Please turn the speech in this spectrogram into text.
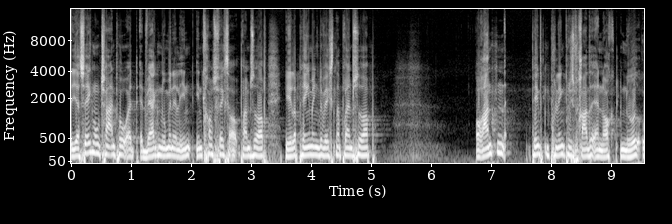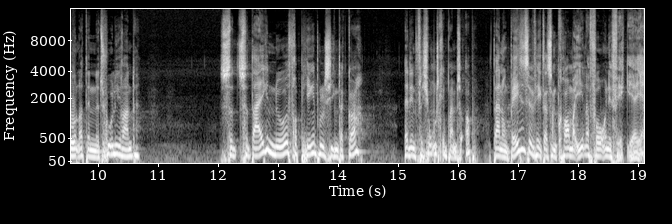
jeg ser ikke nogen tegn på, at, at hverken nominelle indkomstvækst er bremset op, eller pengemængdevæksten er bremset op. Og renten, den pengepolitiske rente er nok noget under den naturlige rente. Så, så der er ikke noget fra pengepolitikken, der gør, at inflationen skal bremse op. Der er nogle basiseffekter, som kommer ind og får en effekt. Ja, ja.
